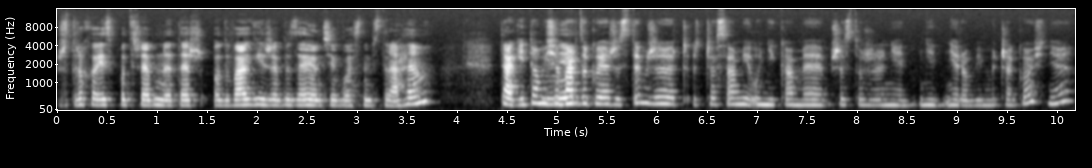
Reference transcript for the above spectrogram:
że trochę jest potrzebne też odwagi, żeby zająć się własnym strachem. Tak, i to mi się Nie? bardzo kojarzy z tym, że cz- czasami unikamy przez to, że nie, nie, nie robimy czegoś, nie?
